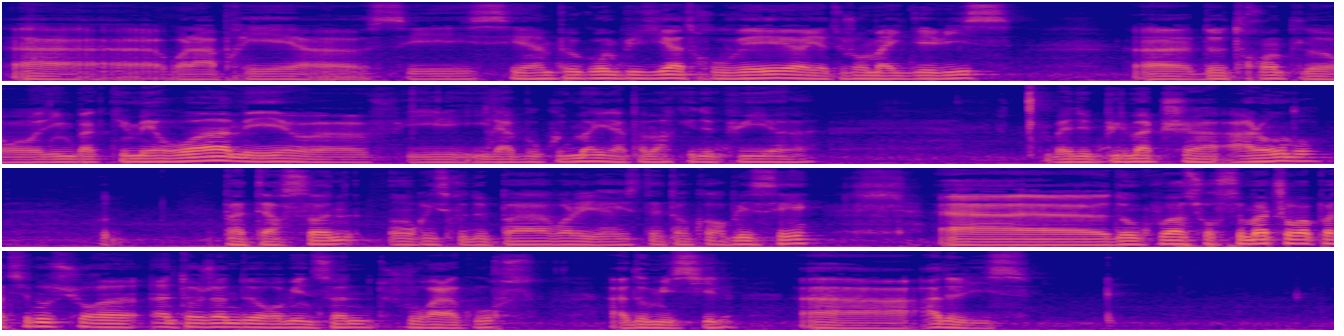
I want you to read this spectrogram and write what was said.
Euh, voilà, après, euh, c'est un peu compliqué à trouver. Il y a toujours Mike Davis, euh, de 30, le running back numéro 1, mais il, a beaucoup de mal. Il n'a pas marqué depuis, bah, depuis le match à, Londres. Patterson, on risque de pas, voilà, il risque d'être encore blessé. donc voilà, sur ce match, on va partir nous sur un, un de Robinson, toujours à la course, à domicile, à, à 2-10.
